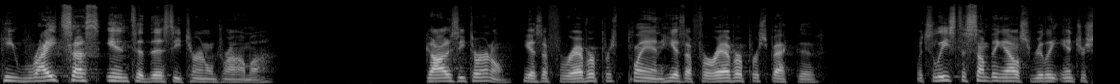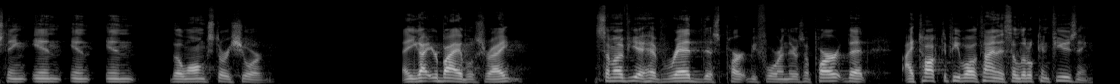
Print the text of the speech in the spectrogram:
he writes us into this eternal drama. God is eternal. He has a forever plan. He has a forever perspective. Which leads to something else really interesting in, in, in the long story short. Now, you got your Bibles, right? Some of you have read this part before, and there's a part that I talk to people all the time that's a little confusing.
